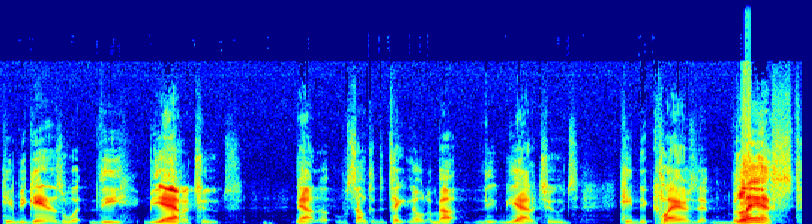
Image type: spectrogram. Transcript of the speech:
he begins with the Beatitudes. Now, uh, something to take note about the Beatitudes, he declares that blessed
